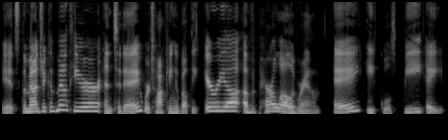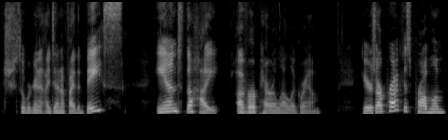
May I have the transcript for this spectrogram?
It's the magic of math here, and today we're talking about the area of a parallelogram. A equals BH. So we're going to identify the base and the height of our parallelogram. Here's our practice problem.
